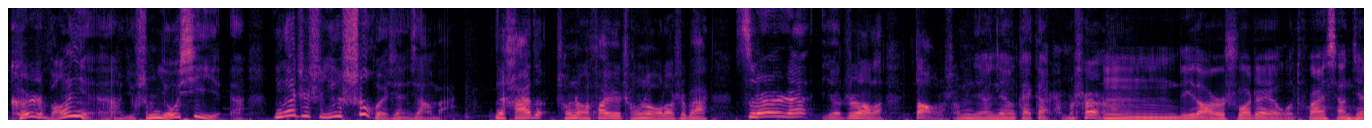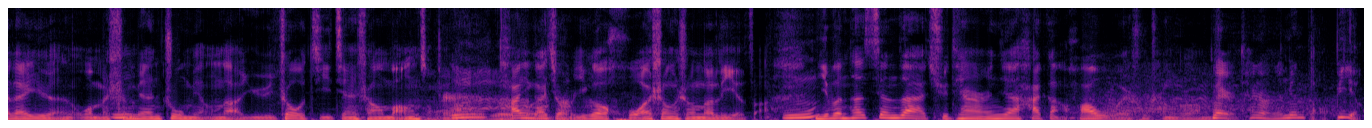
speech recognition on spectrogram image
可是网瘾啊，有什么游戏瘾啊？应该这是一个社会现象吧？那孩子成长发育成熟了是吧？自然而然也就知道了到了什么年龄该干什么事儿了。嗯，李老师说这个，我突然想起来一人，我们身边著名的宇宙级奸商王总，他应该就是一个活生生的例子。你问他现在去天上人间还敢花五位数唱歌吗？那是天上人间倒闭了。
